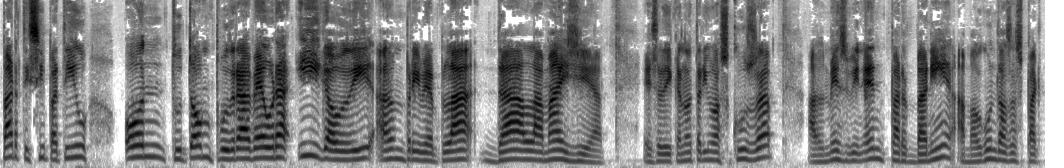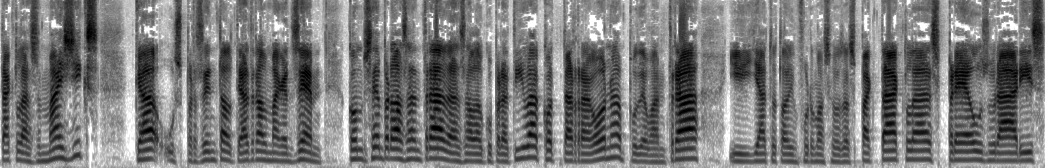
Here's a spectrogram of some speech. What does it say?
participatiu on tothom podrà veure i gaudir en primer pla de la màgia. És a dir, que no teniu excusa el mes vinent per venir amb algun dels espectacles màgics que us presenta el Teatre al Magatzem. Com sempre, les entrades a la cooperativa Cot Tarragona podeu entrar i hi ha tota la informació dels espectacles, preus, horaris,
